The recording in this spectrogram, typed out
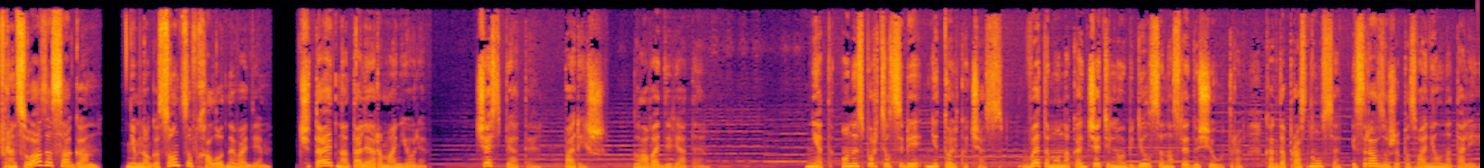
Франсуаза Саган. «Немного солнца в холодной воде». Читает Наталья Романьоли. Часть пятая. Париж. Глава девятая. Нет, он испортил себе не только час. В этом он окончательно убедился на следующее утро, когда проснулся и сразу же позвонил Натали.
